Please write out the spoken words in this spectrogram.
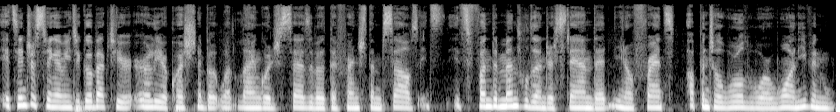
it's interesting. I mean, to go back to your earlier question about what language says about the French themselves, it's it's fundamental to understand that you know France up until World War One, even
